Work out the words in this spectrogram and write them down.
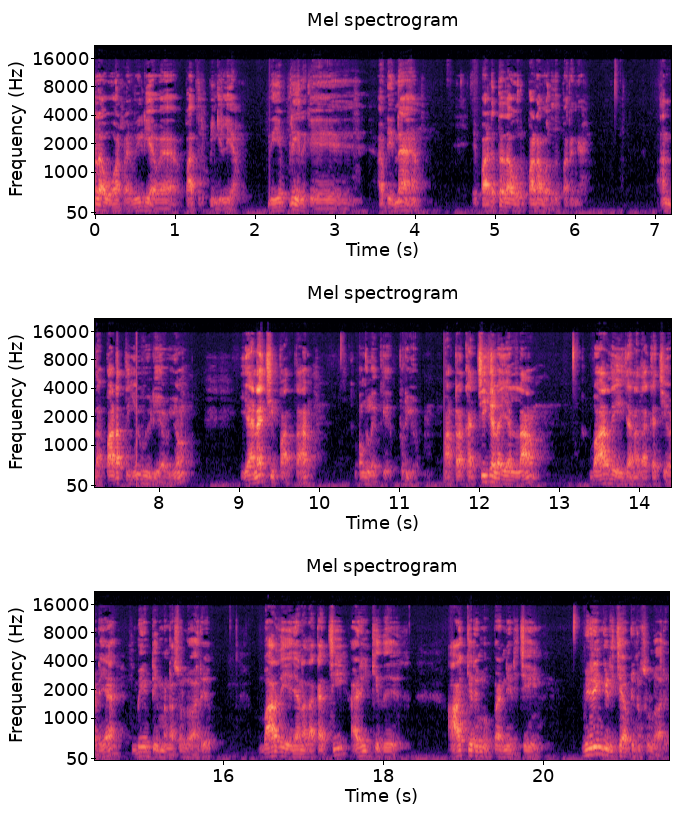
நண்பர்களே ஓடுற வீடியோவை பார்த்துருப்பீங்க இல்லையா? இது எப்படி இருக்குது அப்படின்னா இப்போ அடுத்ததாக ஒரு படம் வருது பாருங்கள் அந்த படத்தையும் வீடியோவையும் இணைச்சி பார்த்தா உங்களுக்கு புரியும். மற்ற கட்சிகளை எல்லாம் பாரதிய ஜனதா கட்சியோடைய பி டீம் என்ன சொல்லுவார்? பாரதிய ஜனதா கட்சி அழிக்குது ஆக்கிரமிப்பு பண்ணிடுச்சு விழுங்கிடுச்சு அப்படின்னு சொல்லுவார்.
